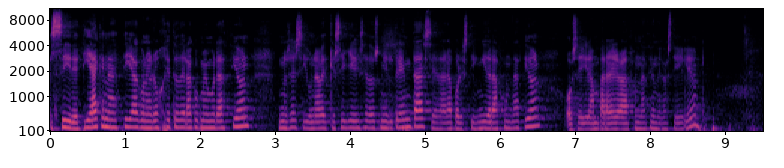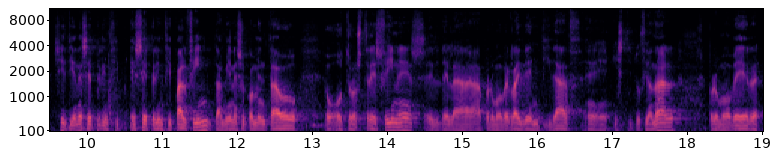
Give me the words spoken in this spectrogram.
Sí, decía que nacía con el objeto de la conmemoración. No sé si una vez que se llegue ese 2030 se dará por extinguida la Fundación o seguirá en paralelo a la Fundación de Castilla y León. Sí, tiene ese, ese, principal fin. También os he comentado otros tres fines, el de la, promover la identidad eh, institucional, promover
